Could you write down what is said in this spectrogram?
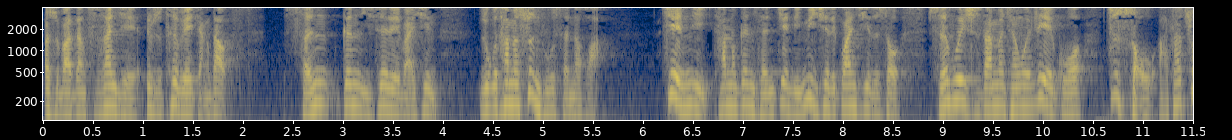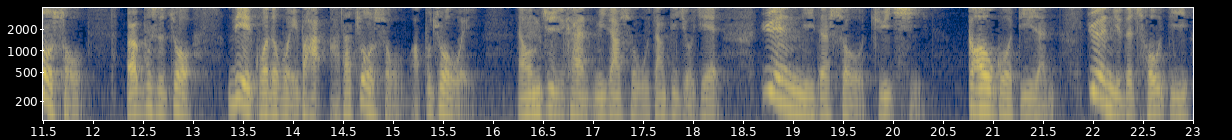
二十八章十三节就是特别讲到神跟以色列百姓，如果他们顺服神的话，建立他们跟神建立密切的关系的时候，神会使他们成为列国之首啊，他做首，而不是做列国的尾巴啊，他做首啊，不作尾。那我们继续看弥迦书五章第九节：愿你的手举起，高过敌人；愿你的仇敌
